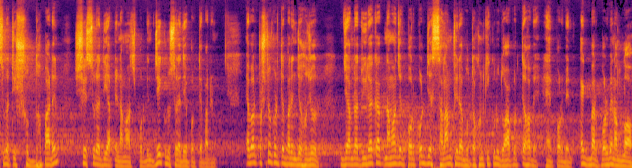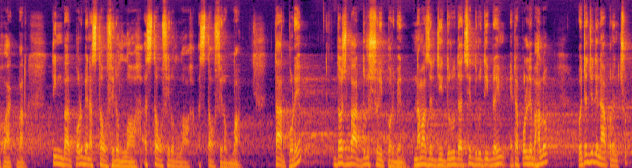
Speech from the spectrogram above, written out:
সুরাটি শুদ্ধ পারেন, সে সুরা দিয়ে আপনি নামাজ পড়বেন, যে কোনো সুরা দিয়ে পড়তে পারেন। এবার প্রশ্ন করতে পারেন যে, হুজুর, যে আমরা দুই রাকাত নামাজের পরপর যে সালাম ফিরাবো, তখন কি কোনো দোয়া পড়তে হবে? হ্যাঁ পড়বেন, একবার পড়বেন, আল্লাহ আকবার। তিনবার পড়বেন আস্তাও ফিরুল্লাহ আস্তাও ফিরুল্লাহ আস্তাও ফিরুল্লাহ তারপরে দশবার দুরুদ শরীফ পড়বেন। নামাজের যে দুরুদ আছে, দুরুদ ইব্রাহিম, এটা পড়লে ভালো। ওইটা যদি না পড়েন, ছোট্ট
